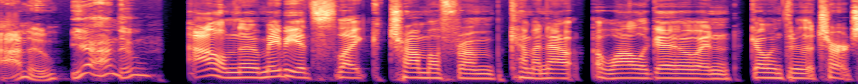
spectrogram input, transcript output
I knew. Yeah, I knew. I don't know. Maybe it's like trauma from coming out a while ago and going through the church.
